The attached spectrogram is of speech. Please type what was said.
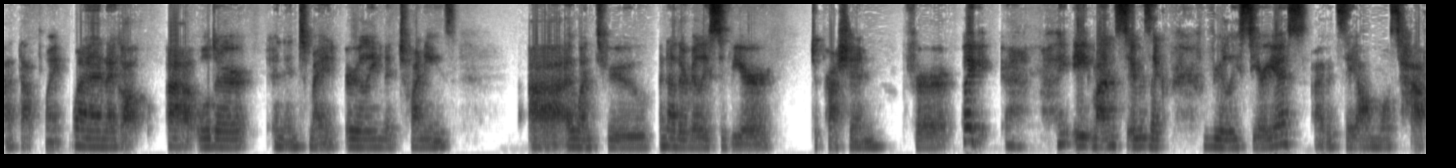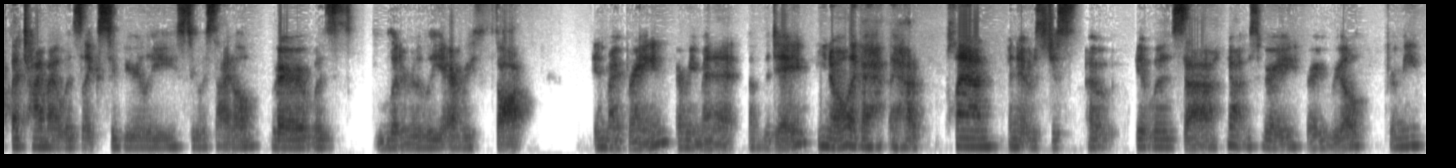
at that point. When I got uh, older and into my early mid 20s, uh, I went through another really severe depression for like, eight months. It was like really serious. I would say almost half that time I was like severely suicidal, where it was literally every thought in my brain every minute of the day. You know, like I, I had a plan and it was just, oh, it was, uh, yeah, it was very, very real for me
